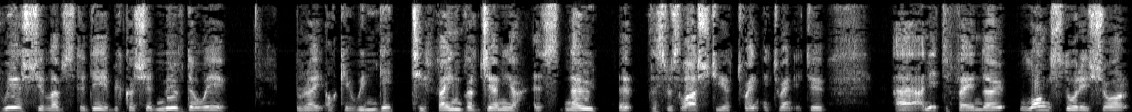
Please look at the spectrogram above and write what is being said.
where she lives today because she had moved away. Right, okay, we need to find Virginia. It's now, uh, this was last year, 2022. Uh, I need to find out. Long story short,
